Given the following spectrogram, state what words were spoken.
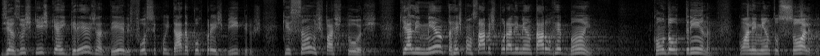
Jesus quis que a igreja dele fosse cuidada por presbíteros, que são os pastores, que alimenta, responsáveis por alimentar o rebanho com doutrina, com alimento sólido,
